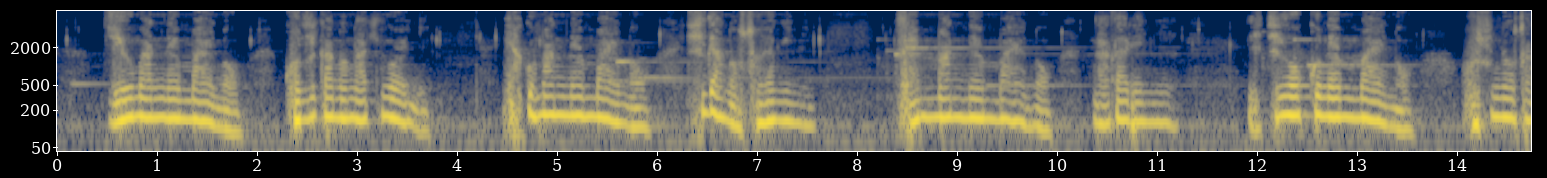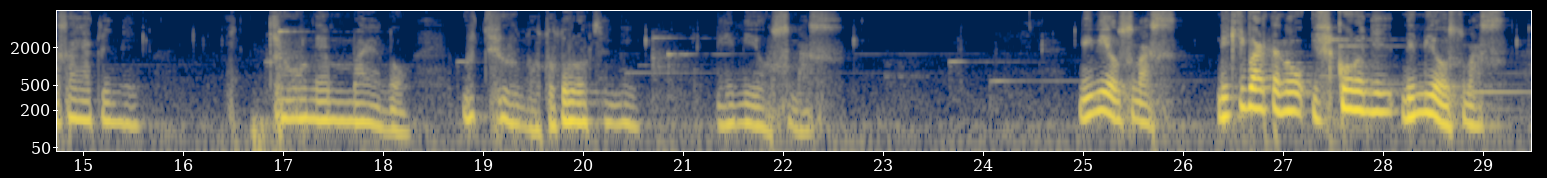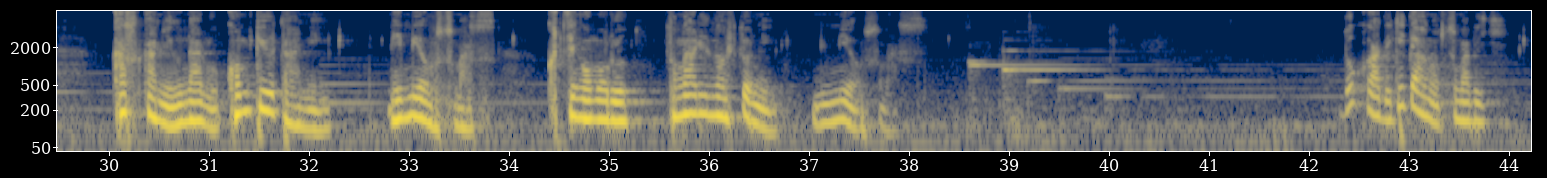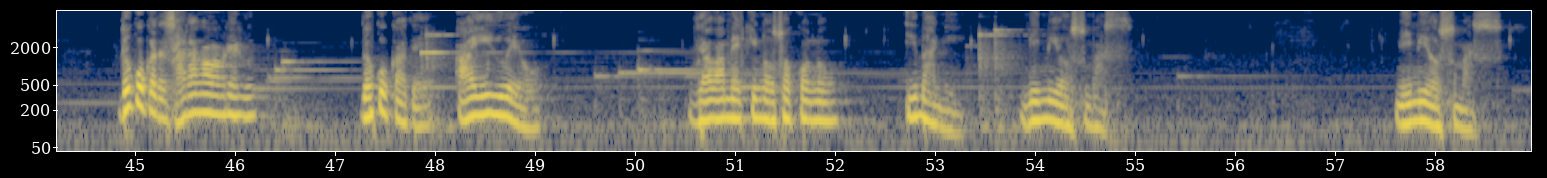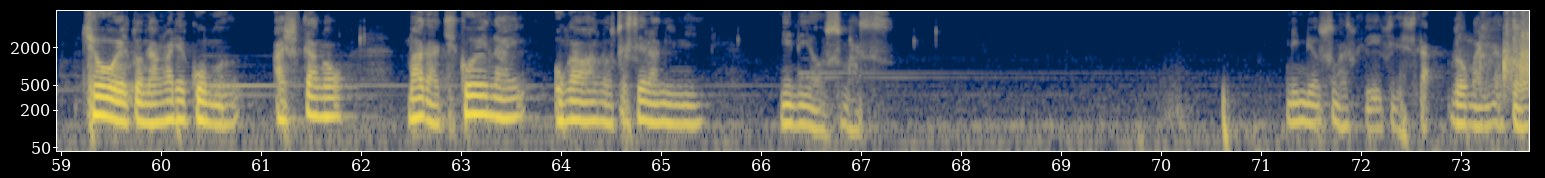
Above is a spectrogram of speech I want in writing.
10万年前の小鹿の鳴き声に100万年前のシダのそよぎに1000万年前の雪崩に1億年前の星のささやきに1兆年前の宇宙の轟きに耳を澄ます。耳を澄ます。道端の石ころに耳を澄ます。かすかにうなるコンピューターに耳を澄ます。口ごもる隣の人に耳を澄ます。どこかでギターのつまびきどこかで皿が割れるどこかであいうえをざわめきの底の今に耳を澄ます。耳を澄ます。今日へと流れ込む明日のまだ聞こえない小川のせせらぎに耳を澄ます耳を澄ますという字でしたどうもありがとう。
